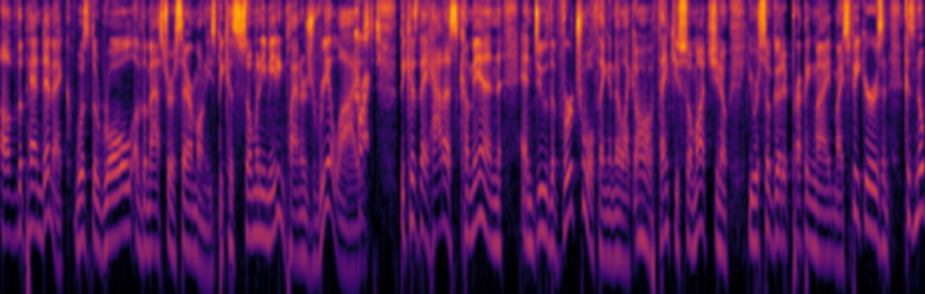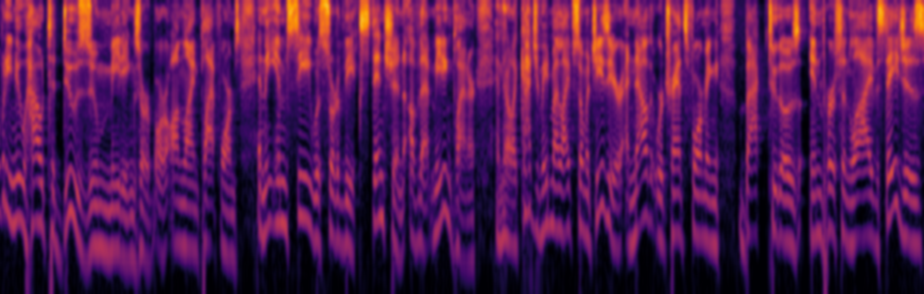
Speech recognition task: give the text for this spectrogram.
of the pandemic was the role of the master of ceremonies because so many meeting planners realized Correct. because they had us come in and do the virtual thing and they're like oh thank you so much. You know you were so good at prepping my my speakers. And because nobody knew how to do zoom meetings or, or online platforms. And the mc was sort of the extension of that meeting planner. And they're like god you made my life so much easier. And now that we're transforming back to those in-person live stages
